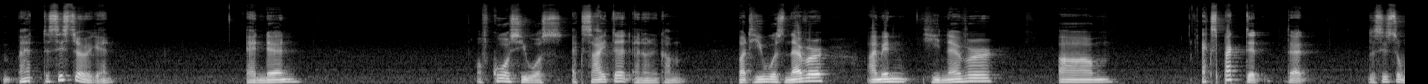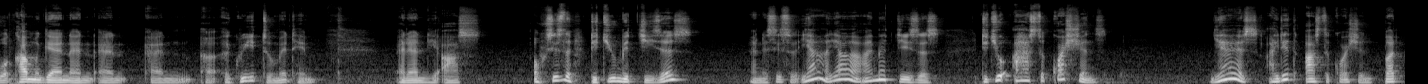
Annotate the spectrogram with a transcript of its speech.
met the sister again. And then, of course, he was excited and come, but he was never, I mean, he never um, expected that the sister will come again and and and uh, agreed to meet him. And then he asked, "Oh, sister, did you meet Jesus?" And the sister, "Yeah, yeah, I met Jesus. Did you ask the questions?" Yes, I did ask the question, but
